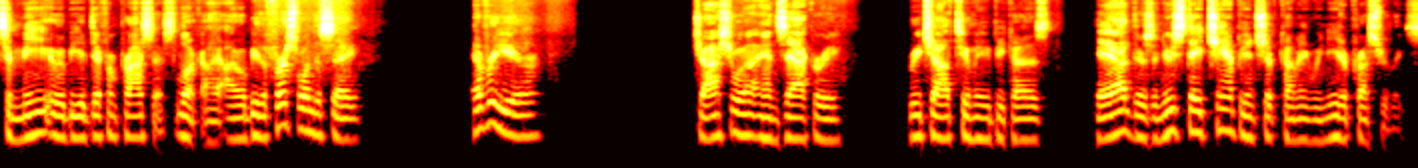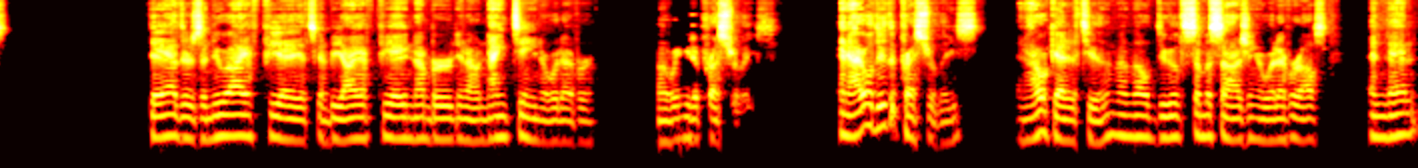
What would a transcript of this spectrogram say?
to me, it would be a different process. Look, I, I will be the first one to say every year, Joshua and Zachary reach out to me because Dad, there's a new state championship coming. We need a press release. Dad, there's a new IFPA. It's going to be IFPA number, you know, 19 or whatever. Uh, we need a press release. And I will do the press release and I will get it to them and they'll do some massaging or whatever else. And then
